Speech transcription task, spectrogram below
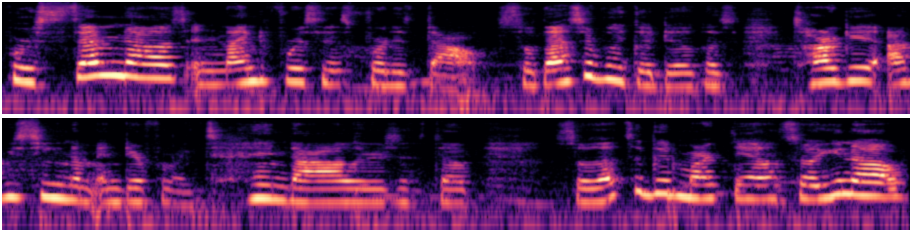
for seven dollars and 94 cents for this doll. So that's a really good deal because target i'll be seeing them in there for like ten dollars and stuff. So that's a good markdown. So you know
